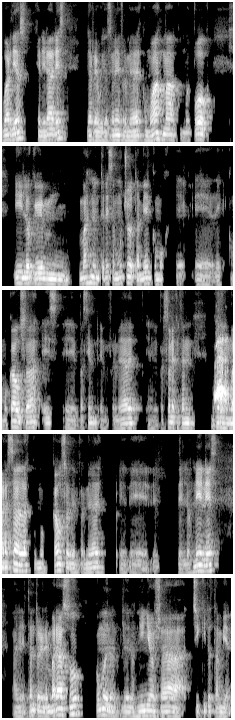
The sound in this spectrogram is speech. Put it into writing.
guardias generales de reagudizaciones de enfermedades como asma, como EPOC, y lo que mm, más nos interesa mucho también como, eh, eh, de- como causa es eh, paciente- enfermedades, eh, personas que están, mujeres embarazadas, como causa de enfermedades eh, de, de- de los nenes, tanto en el embarazo como de, los de los niños ya chiquitos también.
